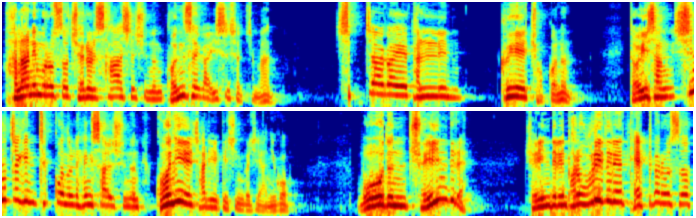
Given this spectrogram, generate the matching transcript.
하나님으로서 죄를 사하실 수 있는 권세가 있으셨지만 십자가에 달린 그의 조건은 더 이상 신적인 특권을 행사할 수 있는 권위의 자리에 계신 것이 아니고 모든 죄인들의 죄인들인 바로 우리들의 대표로서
